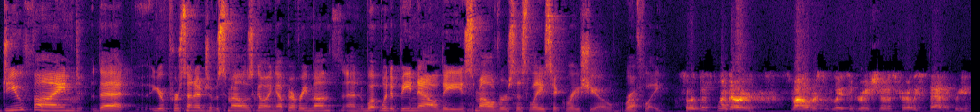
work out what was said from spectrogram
Do you find that your percentage of smile is going up every month? And what would it be now, the smile versus LASIK ratio, roughly? So at this point, our smile versus LASIK ratio is fairly static. We,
